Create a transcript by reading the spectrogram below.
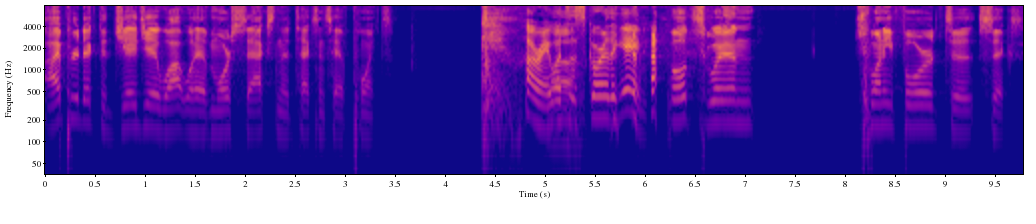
I predict that J.J. Watt will have more sacks than the Texans have points. All right, what's the score of the game? Colts win 24 to 6.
